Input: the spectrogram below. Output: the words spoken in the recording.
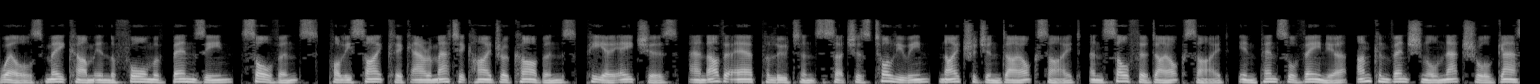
wells may come in the form of benzene, solvents, polycyclic aromatic hydrocarbons PAHs, and other air pollutants such as toluene, nitrogen dioxide, and sulfur dioxide. In Pennsylvania, unconventional natural gas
